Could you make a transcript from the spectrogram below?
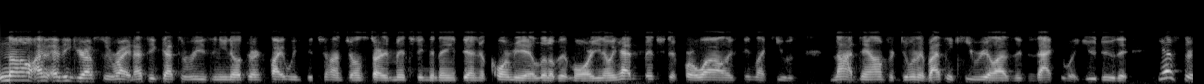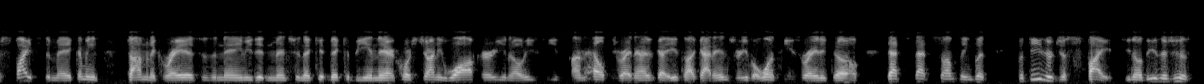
No, I, I think you're absolutely right. And I think that's the reason, you know, during fight week that Jon Jones started mentioning the name Daniel Cormier a little bit more. You know, he hadn't mentioned it for a while. He seemed like he was not down for doing it, but I think he realized exactly what you do that yes, there's fights to make. I mean, Dominick Reyes is a name you didn't mention that could that could be in there. Of course, Johnny Walker, you know, he's he's unhealthy right now. He's got he's not got injury, but once he's ready to go, that's that's something. But but these are just fights. You know, these are just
